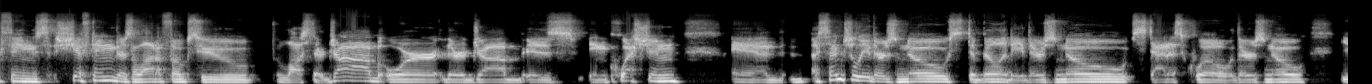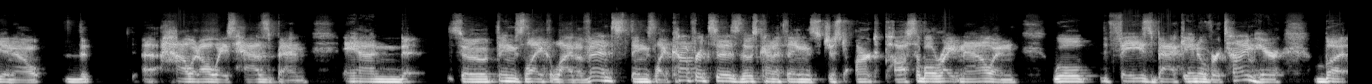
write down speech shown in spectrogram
things shifting. There's a lot of folks who lost their job or their job is in question. And essentially, there's no stability. There's no status quo. There's no, you know, the, uh, how it always has been. And so things like live events, things like conferences, those kind of things just aren't possible right now and will phase back in over time here. But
